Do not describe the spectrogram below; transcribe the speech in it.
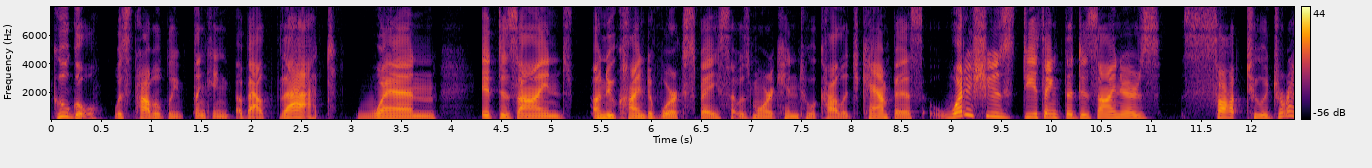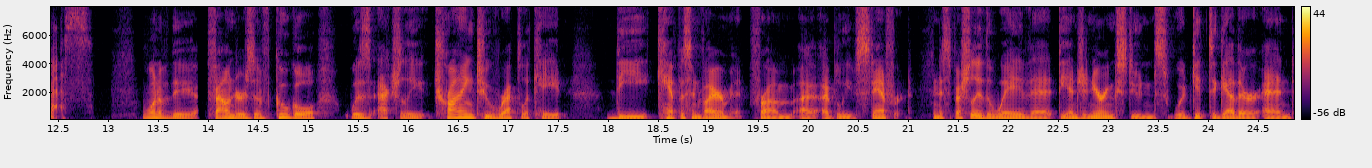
Google was probably thinking about that when it designed a new kind of workspace that was more akin to a college campus. What issues do you think the designers sought to address? One of the founders of Google was actually trying to replicate the campus environment from, uh, I believe, Stanford and especially the way that the engineering students would get together and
